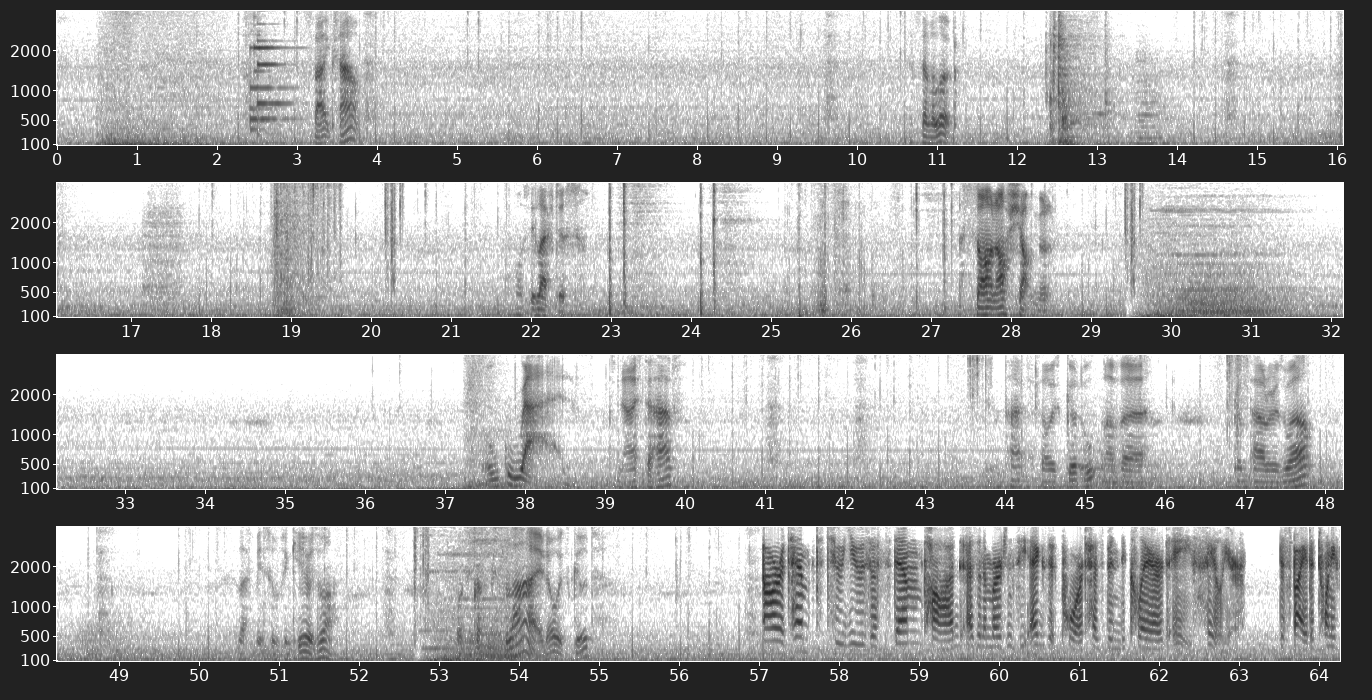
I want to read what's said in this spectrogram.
Sykes out. Let's have a look. What's he left us? A sawn off shotgun. Oh, Alright. It's nice to have. Impact is always good. Oh, I've uh, gunpowder as well. Left me something here as well. Photographic slide, oh, always good. Our attempt to use a STEM pod as an emergency exit port has been declared a failure. Despite a 25%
